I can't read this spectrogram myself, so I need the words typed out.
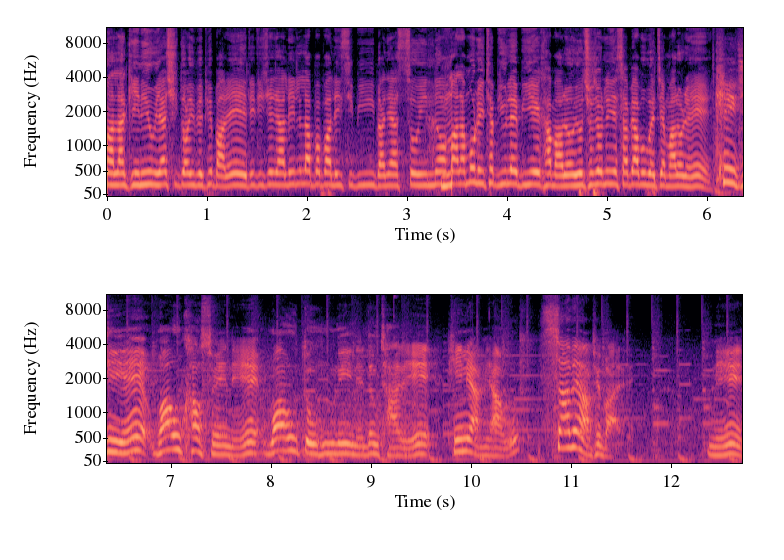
မာလာกินလေးကိုရရှိသွားပြီပဲဖြစ်ပါတယ်တီတီချာချာလေးလလပပလေးစီပြီးဘာညာဆိုရင်တော့မာလာမုန့်လေးထပ်ဖြူလိုက်ပြီးရဲ့ခါ မှာတော့ရိုးချိုချိုလေးနဲ့စားပြဖို့ပဲကြံပါလို့တယ် KG ရဲ့ဝါဥခောက်ဆွဲနဲ့ဝါဥတူဟူးလေးနဲ့လုပ်ထားတဲ့ခင်းလျာများကိုစားပြမှာဖြစ်ပါတယ်နင်း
